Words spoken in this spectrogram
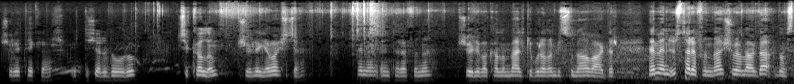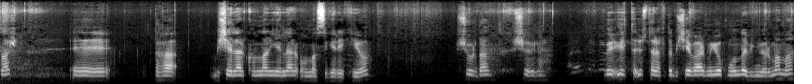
Şöyle tekrar dışarı doğru çıkalım. Şöyle yavaşça hemen ön tarafını şöyle bakalım. Belki buraların bir sunağı vardır. Hemen üst tarafında şuralarda dostlar eee, daha bir şeyler konulan yerler olması gerekiyor. Şuradan şöyle ta- üst tarafta bir şey var mı yok mu onu da bilmiyorum ama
